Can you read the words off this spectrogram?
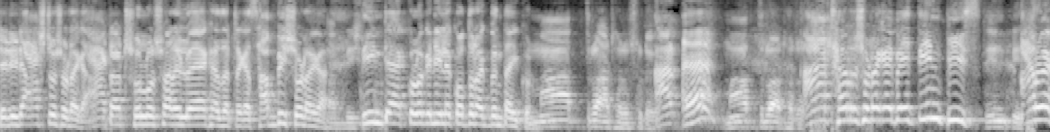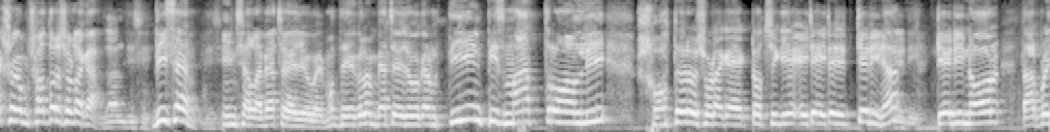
টেডিটা আটশোশো টাকা। আট আট ষোলোশো আর হলো এক হাজার টাকা। ছাব্বিশশো টাকা। 2600 তিনটা এক কিলোকে নিলে কত রাখবেন তাই কোন? মাত্র আঠারোশো টাকা। আর হ্যাঁ? মাত্র আঠারো আঠারোশো টাকায় ভাই তিন পিস তিন। আরও একশো কম সতেরোশো টাকা। জান দিছি দিছেন ইনশাল্লাহ বেচা হয়ে যাবে। ভাই মধ্যে এগুলো বেচা হয়ে যাবে কারণ তিন পিস মাত্র অনলি সতেরোশো টাকা। একটা হচ্ছে গিয়ে এটা এটা টেডি না? টেডি। নর তারপরে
